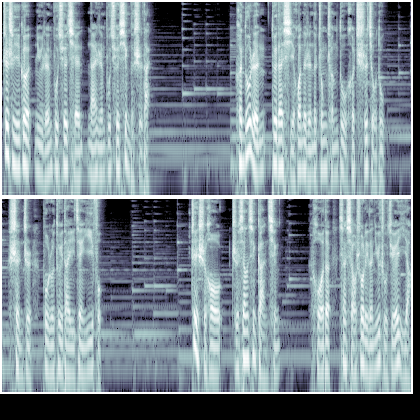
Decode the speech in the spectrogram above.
这是一个女人不缺钱、男人不缺性的时代。很多人对待喜欢的人的忠诚度和持久度，甚至不如对待一件衣服。这时候只相信感情，活得像小说里的女主角一样，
